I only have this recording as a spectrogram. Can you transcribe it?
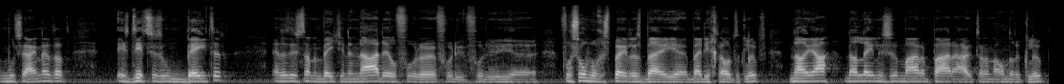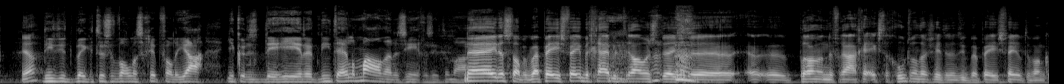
moet zijn. En dat is dit seizoen beter. En dat is dan een beetje een nadeel voor, eh, voor, die, voor, die, eh, voor sommige spelers bij, bij die grote clubs. Nou ja, dan lenen ze maar een paar uit aan een andere club. Ja? Die dit een beetje tussen wal en schip vallen. Ja, je kunt de heren het niet helemaal naar de zin gaan zitten maken. Nee, dat snap ik. Bij PSV begrijp ik trouwens deze eh, eh, prangende vragen extra goed. Want daar zitten natuurlijk bij PSV op de bank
